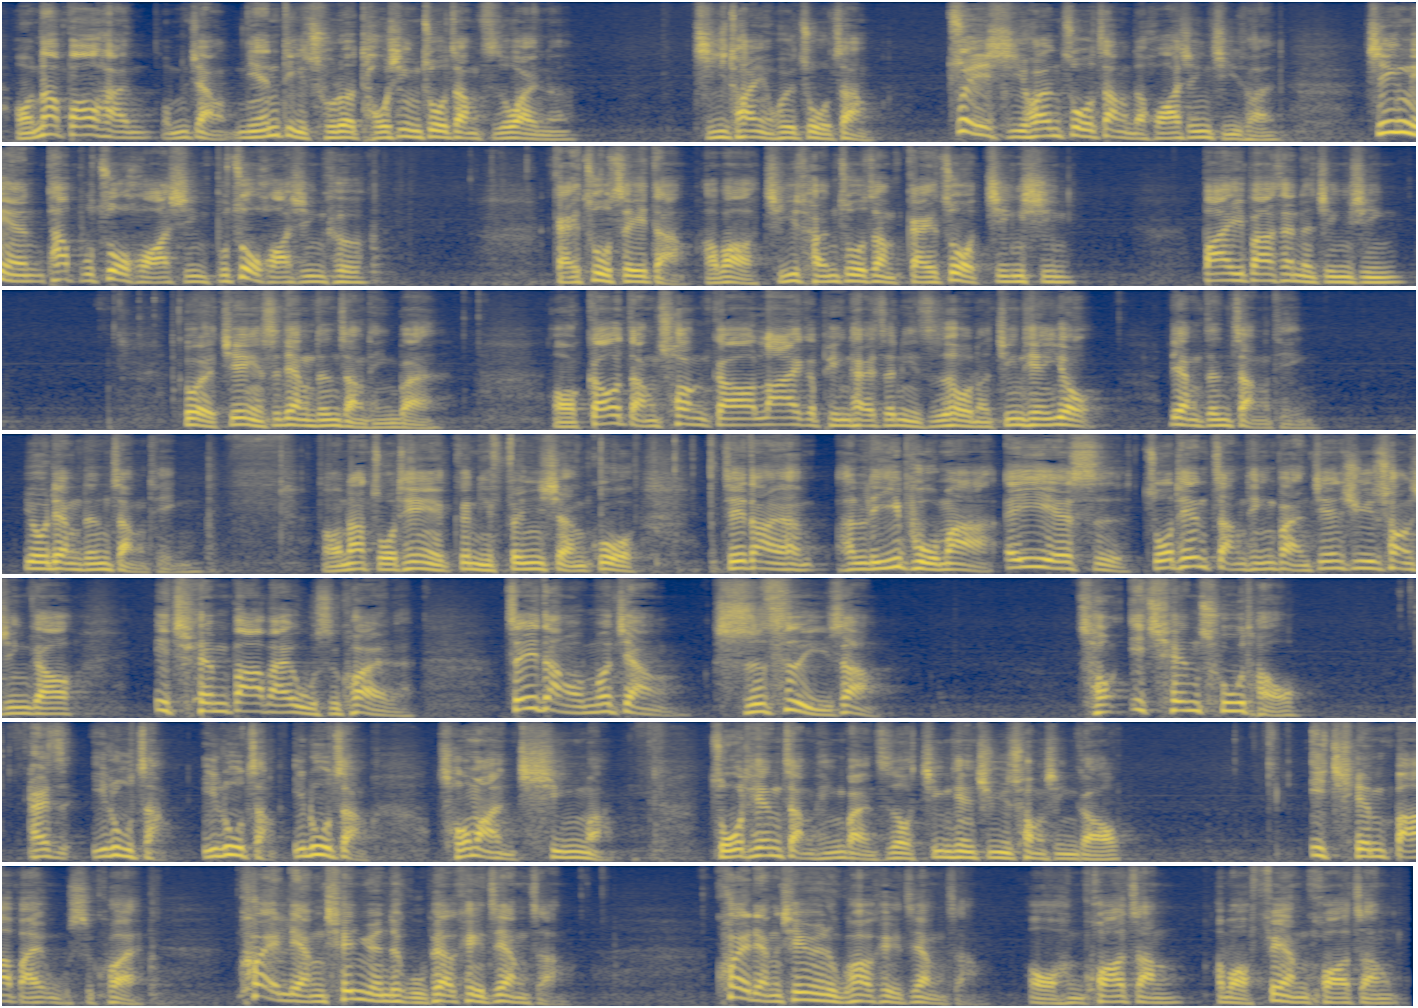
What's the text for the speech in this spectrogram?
哦，那包含我们讲年底除了投信做账之外呢？集团也会做账，最喜欢做账的华兴集团，今年它不做华兴，不做华兴科，改做这一档，好不好？集团做账改做金星，八一八三的金星，各位今天也是亮灯涨停板，哦，高档创高拉一个平台整理之后呢，今天又亮灯涨停，又亮灯涨停，哦，那昨天也跟你分享过，这档也很很离谱嘛，AES 昨天涨停板，今天继续创新高，一千八百五十块了，这一档我们讲十次以上。从一千出头开始一路涨，一路涨，一路涨，筹码很轻嘛。昨天涨停板之后，今天继续创新高，一千八百五十块，快两千元的股票可以这样涨，快两千元的股票可以这样涨哦，很夸张，好不好？非常夸张。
